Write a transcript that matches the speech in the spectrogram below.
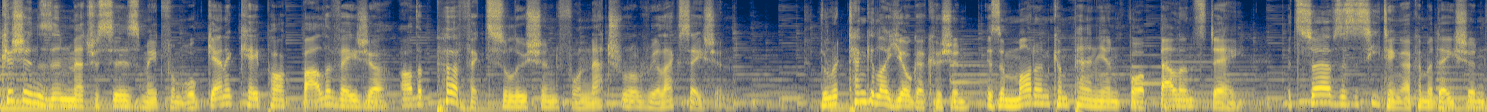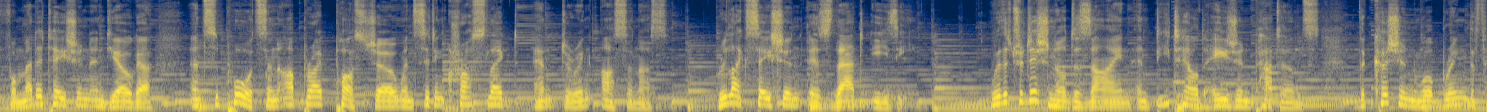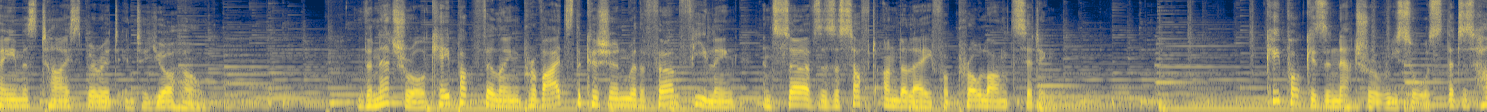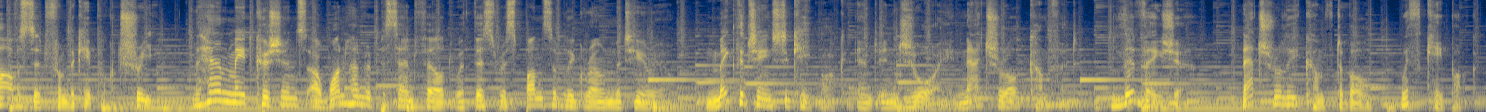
Cushions and mattresses made from organic kapok by livasia are the perfect solution for natural relaxation. The rectangular yoga cushion is a modern companion for a balanced day. It serves as a seating accommodation for meditation and yoga and supports an upright posture when sitting cross-legged and during asanas. Relaxation is that easy. With a traditional design and detailed Asian patterns, the cushion will bring the famous Thai spirit into your home. The natural kapok filling provides the cushion with a firm feeling and serves as a soft underlay for prolonged sitting. Kapok is a natural resource that is harvested from the kapok tree. The handmade cushions are 100% filled with this responsibly grown material. Make the change to kapok and enjoy natural comfort. livasia naturally comfortable with Kapok.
